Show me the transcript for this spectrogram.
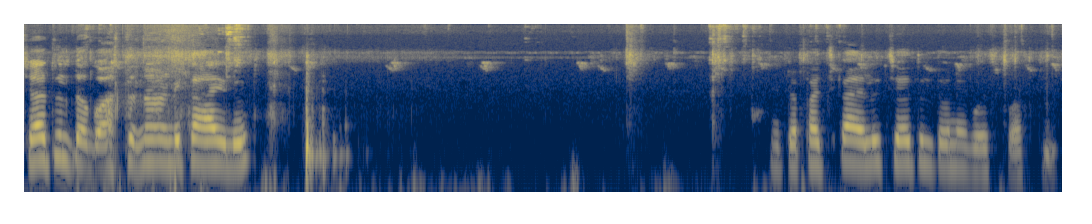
చేతులతో కోస్తున్నాం అండి కాయలు. ఇట్లా పచ్చికాయలు చేతులతోనే కోసిపోస్తున్నాం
